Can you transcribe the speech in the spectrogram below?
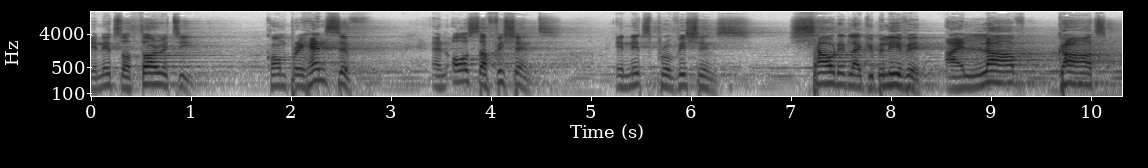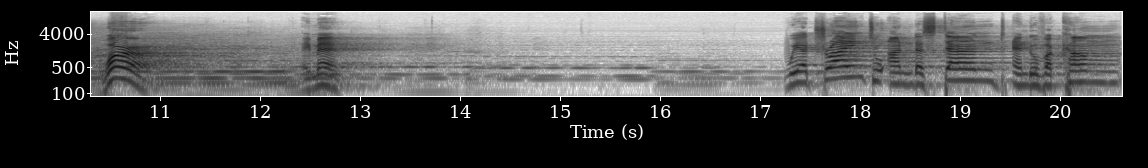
in its authority, comprehensive and all sufficient in its provisions. Shout it like you believe it. I love God's word. Amen. We are trying to understand and overcome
